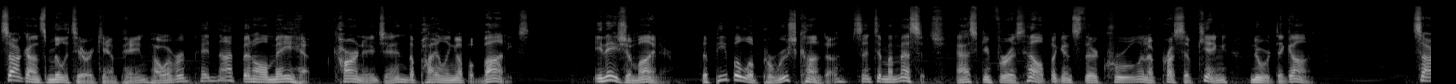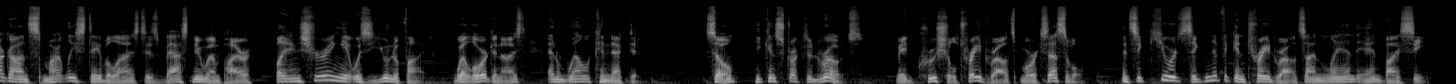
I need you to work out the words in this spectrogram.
Sargon's military campaign, however, had not been all mayhem, carnage, and the piling up of bodies. In Asia Minor, the people of Perush Khanda sent him a message asking for his help against their cruel and oppressive king, Nur-Dagan. Sargon smartly stabilized his vast new empire by ensuring it was unified, well-organized, and well-connected. So he constructed roads, made crucial trade routes more accessible, and secured significant trade routes on land and by sea,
